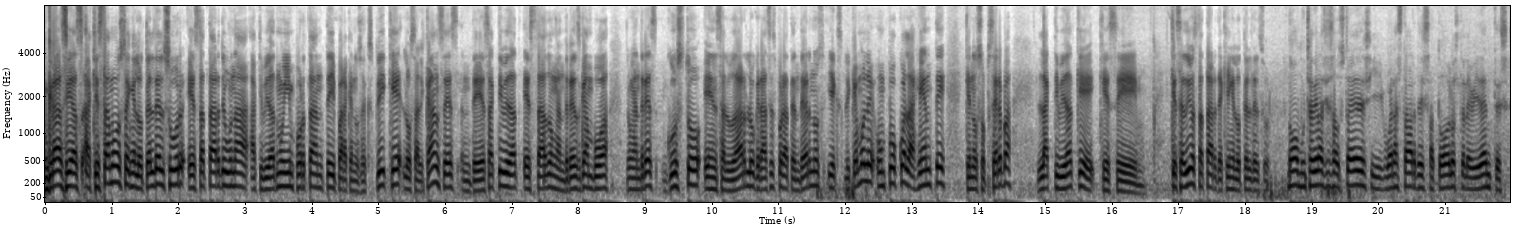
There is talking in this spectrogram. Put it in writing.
Gracias. Aquí estamos en el Hotel del Sur. Esta tarde una actividad muy importante y para que nos explique los alcances de esa actividad está don Andrés Gamboa. Don Andrés, gusto en saludarlo. Gracias por atendernos y expliquémosle un poco a la gente que nos observa la actividad que, que se que se dio esta tarde aquí en el Hotel del Sur. No, muchas gracias a ustedes y buenas tardes a todos los televidentes.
